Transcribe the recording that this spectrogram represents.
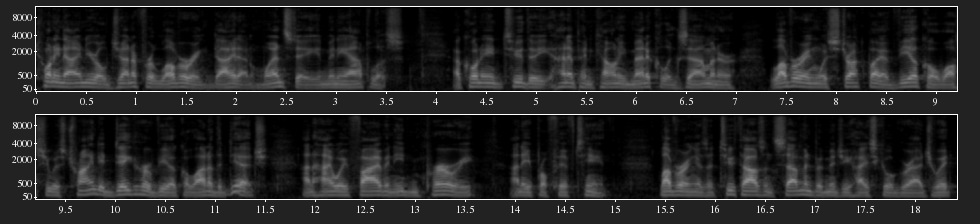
29-year-old Jennifer Lovering died on Wednesday in Minneapolis. According to the Hennepin County Medical Examiner, Lovering was struck by a vehicle while she was trying to dig her vehicle out of the ditch on Highway 5 in Eden Prairie on April 15th. Lovering is a 2007 Bemidji High School graduate.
